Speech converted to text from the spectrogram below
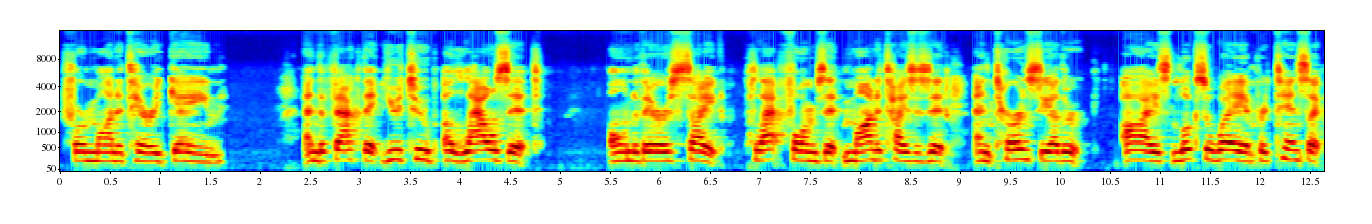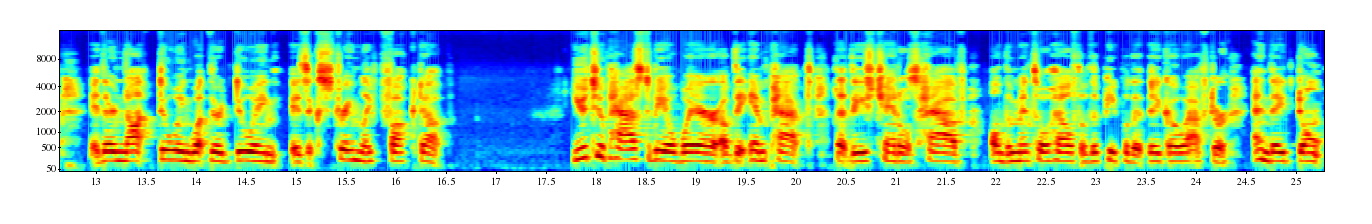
for monetary gain. And the fact that YouTube allows it on their site, platforms it, monetizes it, and turns the other eyes, looks away, and pretends like they're not doing what they're doing is extremely fucked up. YouTube has to be aware of the impact that these channels have on the mental health of the people that they go after, and they don't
